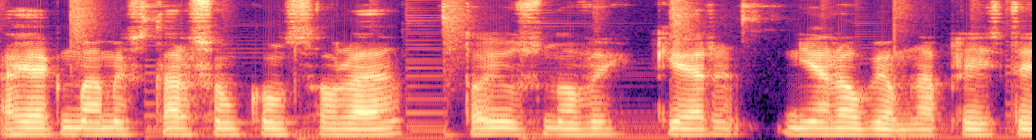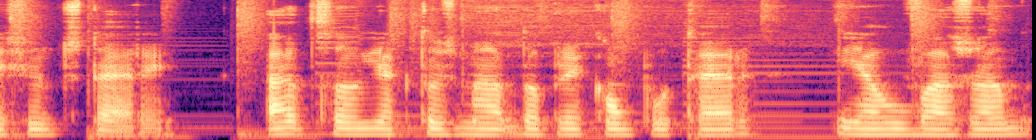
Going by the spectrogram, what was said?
a jak mamy starszą konsolę, to już nowych gier nie robią na PlayStation 4. A co jak ktoś ma dobry komputer? Ja uważam,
